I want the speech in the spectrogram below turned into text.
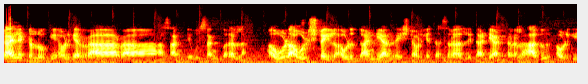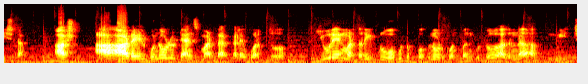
ಟಾಯ್ಲೆಟ್ ಅಲ್ಲಿ ಹೋಗಿ ಅವಳಿಗೆ ರಾ ರಾ ಸಾಂಗ್ ದೇವು ಸಾಂಗ್ ಬರಲ್ಲ. ಅವಳು ಅವಳ ಸ್ಟೈಲ್ ಅವಳು ದಾಂಡಿಯಾ ಅಂದ್ರೆ ಇಷ್ಟ. ಅವಳಿಗೆ ದಸರಾ ಅಲ್ಲಿ ದಾಂಡಿಯಾ ಆಡ್ತಾರಲ್ಲ, ಅದು ಅವಳಿಗೆ ಇಷ್ಟ. ಆ ಆ ಹಾಡ ಹೇಳ್ಕೊಂಡು ಅವಳು ಡ್ಯಾನ್ಸ್ ಮಾಡ್ತಾ ಇರ್ತಾಳೆ ಹೊರ್ತು. ಇವ್ರೇನ್ ಮಾಡ್ತಾರೆ, ಇಬ್ರು ಹೋಗ್ಬಿಟ್ಟು ಬಗ್ ನೋಡ್ಕೊಂಡು ಬಂದ್ಬಿಟ್ಟು ಅದನ್ನ ನಿಜ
